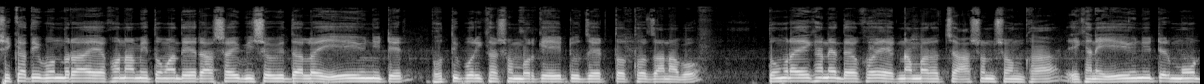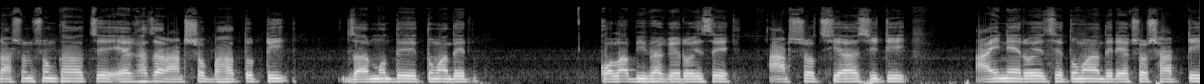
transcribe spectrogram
শিক্ষার্থী বন্ধুরা, এখন আমি তোমাদের রাজশাহী বিশ্ববিদ্যালয় এ ইউনিটের ভর্তি পরীক্ষা সম্পর্কে এ টু জেড তথ্য জানাব। তোমরা এখানে দেখো, এক নাম্বার হচ্ছে আসন সংখ্যা। এখানে এ ইউনিটের মোট আসন সংখ্যা হচ্ছে এক হাজার আটশো বাহাত্তরটি। যার মধ্যে তোমাদের কলা বিভাগে রয়েছে আটশো ছিয়াশিটি, আইনে রয়েছে তোমাদের একশো ষাটটি,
